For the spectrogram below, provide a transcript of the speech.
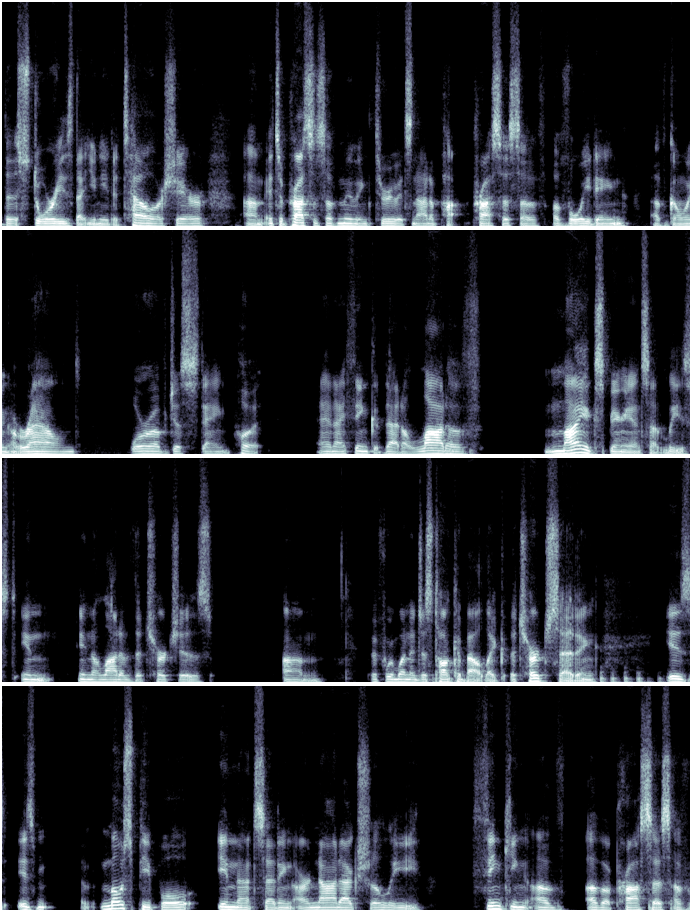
the stories that you need to tell or share. Um, it's a process of moving through. It's not a po- process of avoiding, of going around, or of just staying put. And I think that a lot of my experience, at least in in a lot of the churches, um, if we want to just talk about like the church setting, is is most people in that setting are not actually thinking of of a process of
